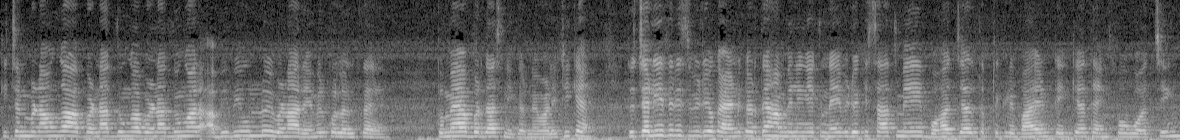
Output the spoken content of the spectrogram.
किचन बनाऊँगा, बना दूँगा बना दूँगा और अभी भी उल्लू ही बना रहे हैं, मेरे को लगता है। तो मैं अब बर्दाश्त नहीं करने वाली, ठीक है? तो चलिए फिर इस वीडियो का एंड करते हैं। हम मिलेंगे एक नए वीडियो के साथ में। बहुत जल्द, तब तक के लिए bye and take care thanks for watching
